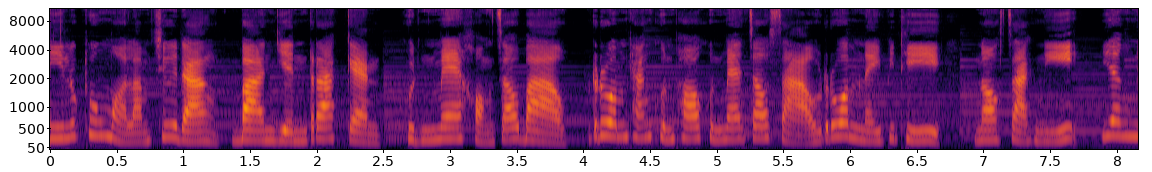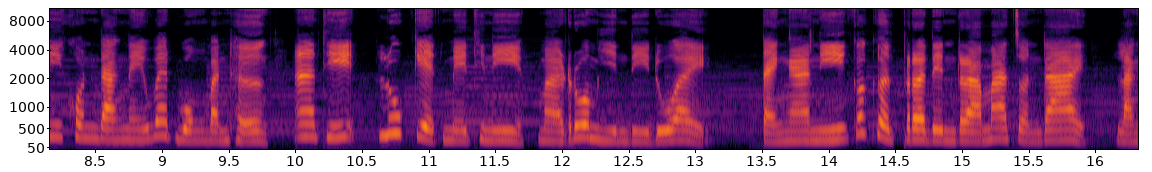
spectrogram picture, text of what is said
มีลูกทุ่งหมอลำชื่อดัง บานเย็นรากแก่น คุณแม่ของเจ้าบ่าว รวมทั้งคุณพ่อคุณแม่เจ้าสาวร่วมในพิธี นอกจากนี้ยังมีคนดังในแวดวงบันเทิง อาทิ ลูกเกดเมทินีมาร่วมยินดีด้วย แต่งานนี้ก็เกิดประเด็นดราม่าจนได้ หลัง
